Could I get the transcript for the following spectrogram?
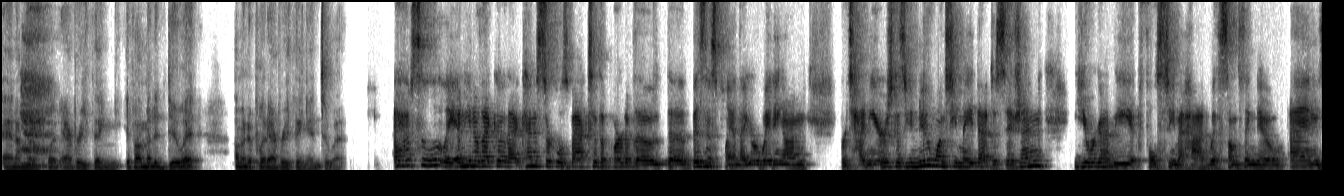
And i'm going to put everything if i'm going to do it i'm going to put everything into it. Absolutely and you know that go that kind of circles back to the part of the the business plan that you were waiting on for 10 years because you knew once you made that decision you were going to be full steam ahead with something new and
